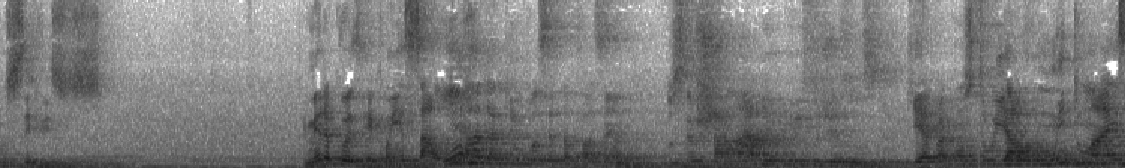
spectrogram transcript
nos serviços. Primeira coisa, reconheça a honra daquilo que você está fazendo, do seu chamado em Cristo Jesus que é para construir algo muito mais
